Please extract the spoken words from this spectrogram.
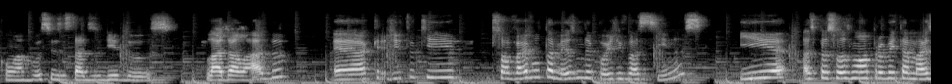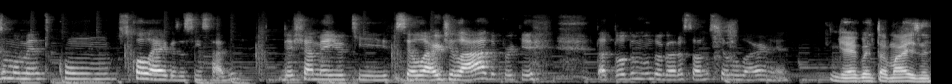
com a Rússia e os Estados Unidos lado a lado. É, acredito que só vai voltar mesmo depois de vacinas e as pessoas vão aproveitar mais o momento com os colegas, assim, sabe? Deixar meio que celular de lado, porque tá todo mundo agora só no celular, né? Ninguém aguenta mais, né?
